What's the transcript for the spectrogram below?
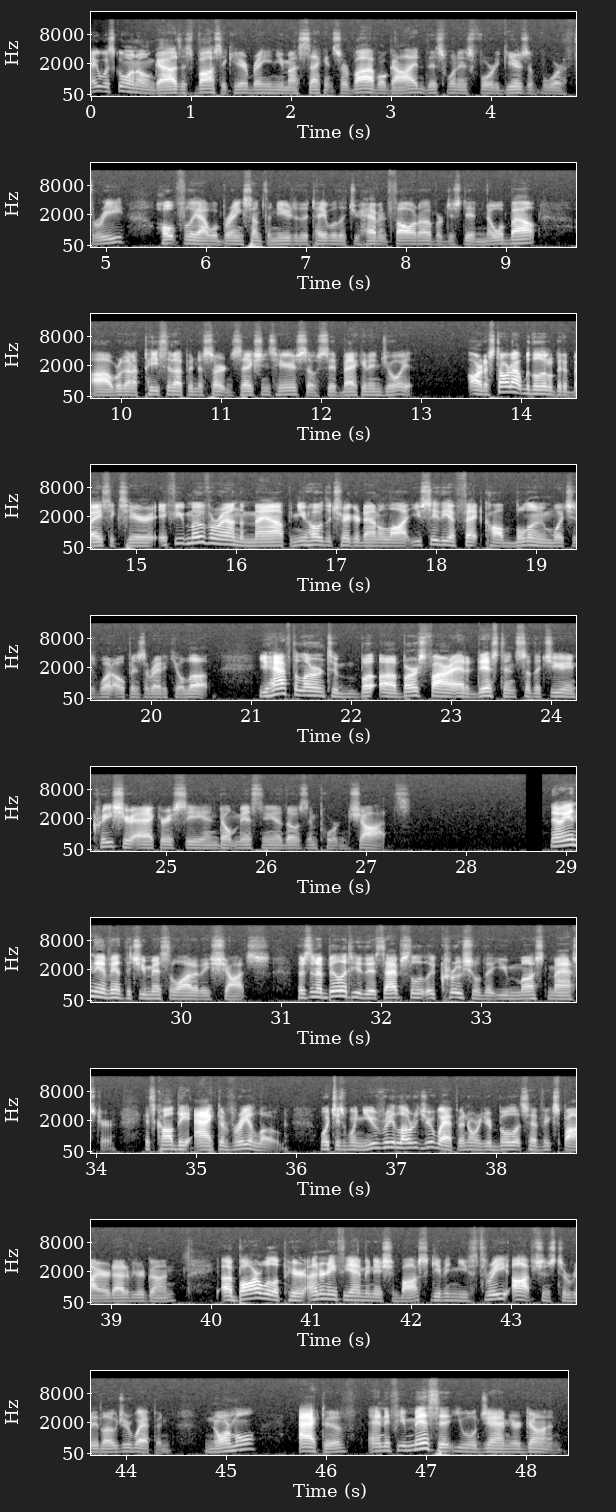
Hey, what's going on guys? It's Vostik here bringing you my second survival guide. This one is for Gears of War 3. Hopefully I will bring something new to the table that you haven't thought of or just didn't know about. Uh, we're going to piece it up into certain sections here, so sit back and enjoy it. Alright, to start out with a little bit of basics here, if you move around the map and you hold the trigger down a lot, you see the effect called Bloom, which is what opens the reticule up. You have to learn to bu uh, burst fire at a distance so that you increase your accuracy and don't miss any of those important shots. Now in the event that you miss a lot of these shots, there's an ability that's absolutely crucial that you must master. It's called the active reload, which is when you've reloaded your weapon or your bullets have expired out of your gun, a bar will appear underneath the ammunition box giving you three options to reload your weapon. Normal, active, and if you miss it, you will jam your gun.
